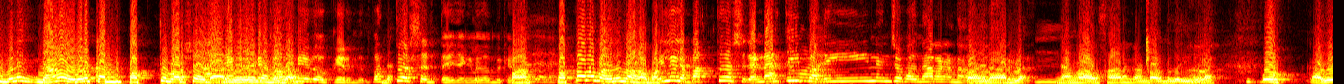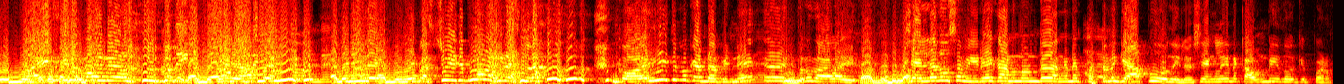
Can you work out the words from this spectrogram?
ഇവളെ ഞാൻ ഇവളെ കണ്ട് പത്ത് വർഷമായിട്ട് കണ്ടിട്ടാണ് പത്ത് വർഷം അടുത്തായി. പത്താണോ പതിനൊന്നാണോ? പത്ത് ഇല്ല ഇല്ല പത്ത് വർഷം. രണ്ടായിരത്തി പതിനഞ്ചോ പതിനാറോ കണ്ടോ പതിനാറിൽ ഞങ്ങൾ അവസാനം കണ്ടത് ഇവളെ? ഓ അത്. കല്യാണം പ്ലസ് ടു കഴിഞ്ഞപ്പോ കോളേജ് കഴിഞ്ഞപ്പോ കണ്ട. പിന്നെ ഇത്ര നാളായി. പക്ഷെ എല്ലാ ദിവസം വീഡിയോ കാണുന്നുണ്ട് അങ്ങനെ പെട്ടെന്ന് ഗ്യാപ്പ് തോന്നിയില്ല പക്ഷെ ഞങ്ങൾ ഇങ്ങനെ കൗണ്ട് ചെയ്ത് നോക്കിയപ്പോഴാണ്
